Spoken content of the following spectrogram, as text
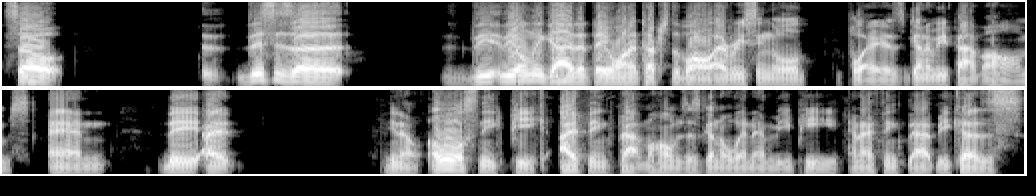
So uh, this is a the the only guy that they want to touch the ball every single play is going to be Pat Mahomes, and they I. You know, a little sneak peek. I think Pat Mahomes is going to win MVP, and I think that because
